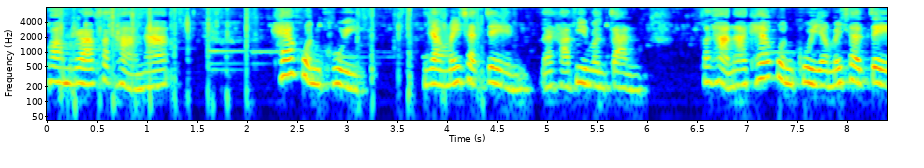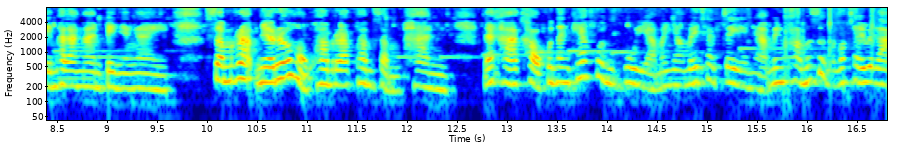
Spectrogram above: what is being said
ความรักสถานะ แค่คนคุยยังไม่ชัดเจนนะคะ ทีมวันจันทร์ สถานะแค่คนคุยยังไม่ชัดเจนพลังงานเป็นยังไงสำหรับในเรื่องของความรักความสัมพันธ์นะคะ เขาคนนั้นแค่คนคุยอะมันยังไม่ชัดเจนเนี่ยมีความรู้สึกมันต้องใช้เวลา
